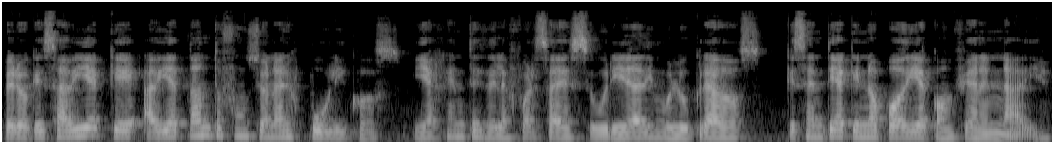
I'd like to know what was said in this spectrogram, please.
pero que sabía que había tantos funcionarios públicos y agentes de la fuerza de seguridad involucrados que sentía que no podía confiar en nadie.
